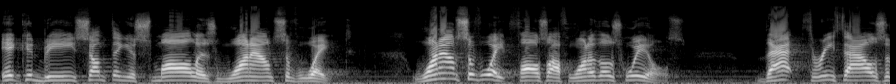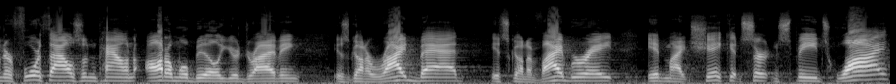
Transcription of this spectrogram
it could be something as small as one ounce of weight. One ounce of weight falls off one of those wheels, that 3,000 or 4,000 pound automobile you're driving is going to ride bad, it's going to vibrate, it might shake at certain speeds. Why?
